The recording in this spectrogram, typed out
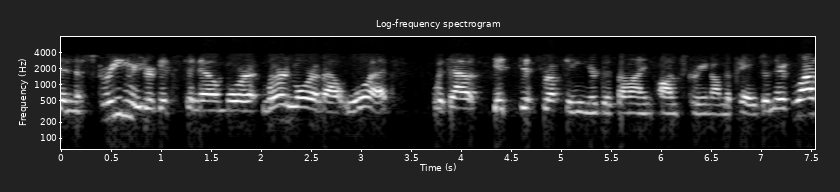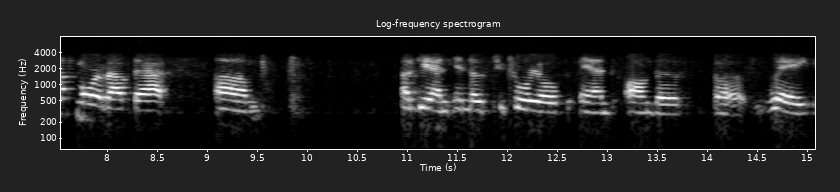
then the screen reader gets to know more, learn more about what, without it disrupting your design on screen on the page. And there's lots more about that, um, again, in those tutorials and on the uh, WAI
